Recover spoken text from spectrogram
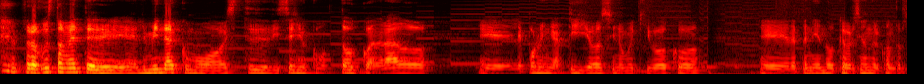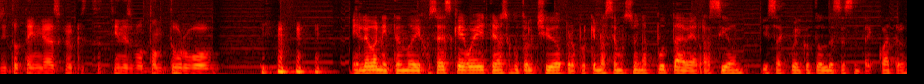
Pero justamente elimina como este diseño como todo cuadrado, eh, le ponen gatillos si no me equivoco, eh, dependiendo qué versión del controlcito tengas, creo que este- tienes botón turbo. Y luego Nintendo dijo, ¿sabes qué, güey? Tenemos un control chido, pero ¿por qué no hacemos una puta aberración? Y sacó el control de 64.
